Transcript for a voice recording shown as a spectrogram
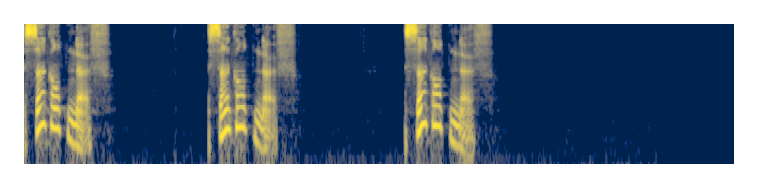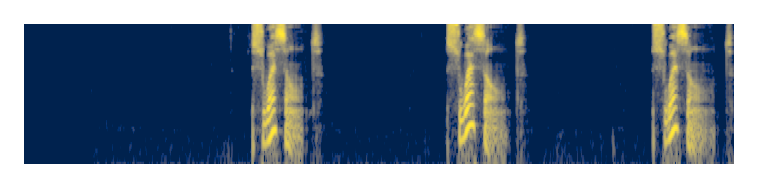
Cinquante-neuf, cinquante-neuf, cinquante-neuf. Soixante, soixante, soixante.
